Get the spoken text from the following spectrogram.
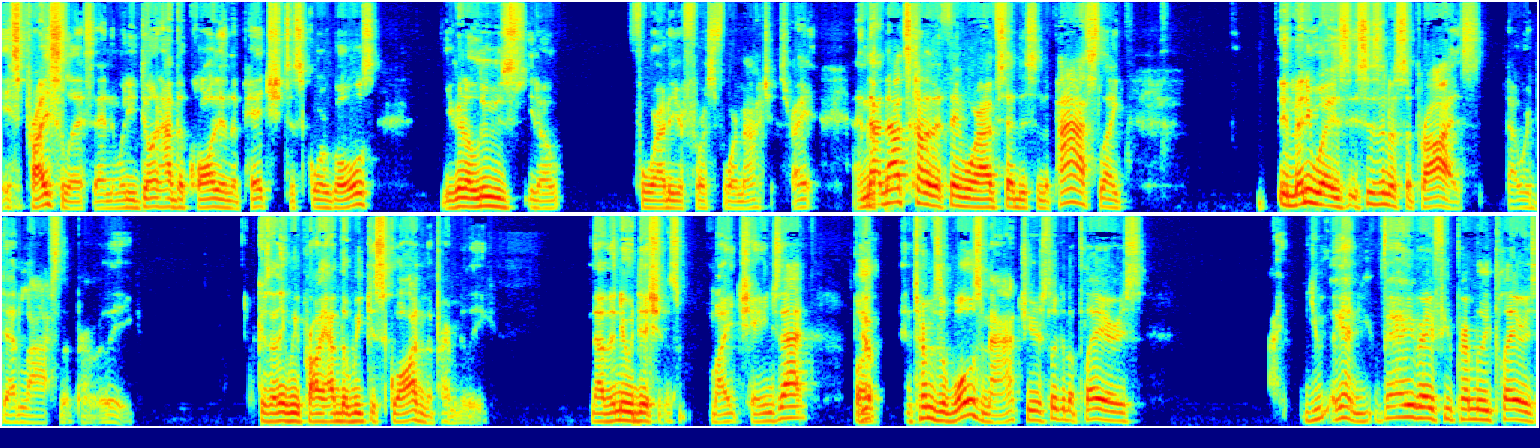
is priceless, and when you don't have the quality on the pitch to score goals, you're going to lose, you know, four out of your first four matches, right? And that, that's kind of the thing where I've said this in the past. Like, in many ways, this isn't a surprise that we're dead last in the Premier League because I think we probably have the weakest squad in the Premier League. Now, the new additions might change that, but yep. in terms of Wolves match, you just look at the players. You again, very very few Premier League players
